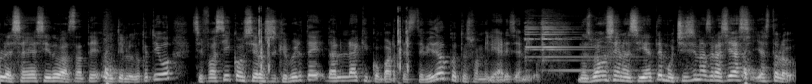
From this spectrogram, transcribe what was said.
les haya sido bastante útil y educativo. Si fue así, considera suscribirte, darle like y comparte este video con tus familiares y amigos. Nos vemos en el siguiente. Muchísimas gracias y hasta luego.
